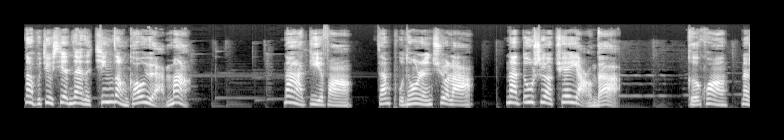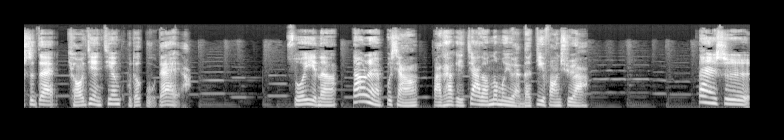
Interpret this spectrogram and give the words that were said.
那不就现在的青藏高原吗？那地方咱普通人去了，那都是要缺氧的，何况那是在条件艰苦的古代呀。所以呢，当然不想把她给嫁到那么远的地方去啊。但是，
